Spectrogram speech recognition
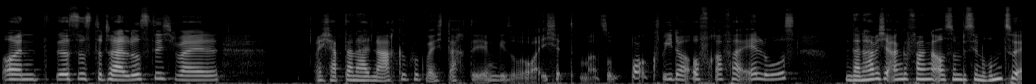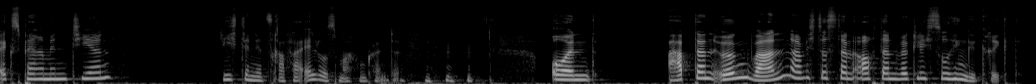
Und das ist total lustig, weil ich habe dann halt nachgeguckt, weil ich dachte irgendwie so, oh, ich hätte mal so Bock wieder auf Raffaellos. Und dann habe ich angefangen, auch so ein bisschen rum zu experimentieren, wie ich denn jetzt Raffaellos machen könnte. und habe dann irgendwann, habe ich das dann auch dann wirklich so hingekriegt.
